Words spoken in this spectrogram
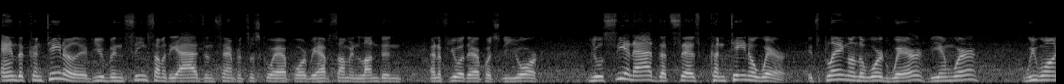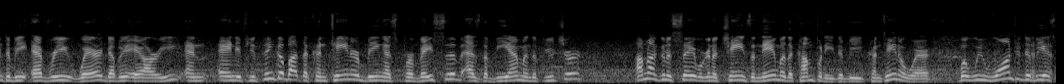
And the container, if you've been seeing some of the ads in San Francisco airport, we have some in London and a few other airports, New York, you'll see an ad that says container It's playing on the word where, VMware. We want to be everywhere, W-A-R-E, and, and if you think about the container being as pervasive as the VM in the future, I'm not going to say we're going to change the name of the company to be Containerware, but we want it to be as,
